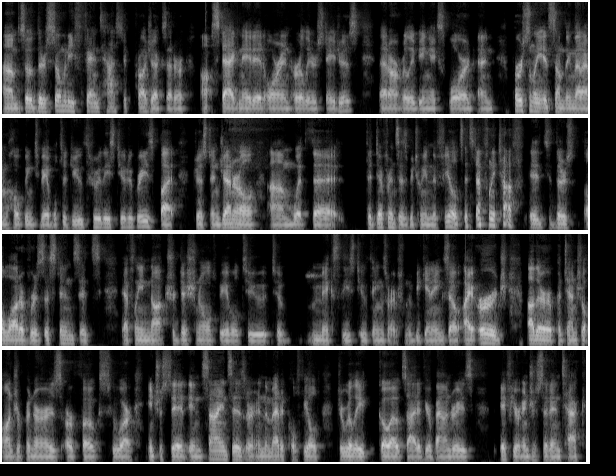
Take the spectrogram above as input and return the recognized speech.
Um, so there's so many fantastic projects that are uh, stagnated or in earlier stages that aren't really being explored. And personally, it's something that I'm hoping to be able to do through these two degrees. But just in general, um, with the the differences between the fields, it's definitely tough. It's there's a lot of resistance. It's definitely not traditional to be able to to mix these two things right from the beginning. So I urge other potential entrepreneurs or folks who are interested in sciences or in the medical field to really go outside of your boundaries, if you're interested in tech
